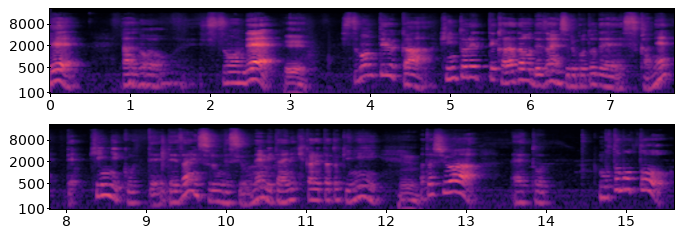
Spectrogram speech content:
であの質問でえ質問っていうか筋トレって体をデザインすることですかね？って筋肉ってデザインするんですよね？みたいに聞かれた時にえうん。私はえっ、ともともと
